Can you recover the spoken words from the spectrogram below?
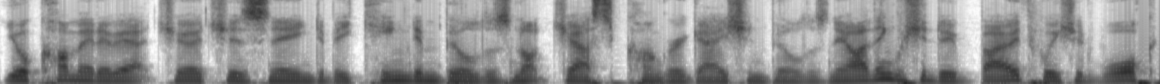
your comment about churches needing to be kingdom builders, not just congregation builders. Now, I think we should do both. We should walk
